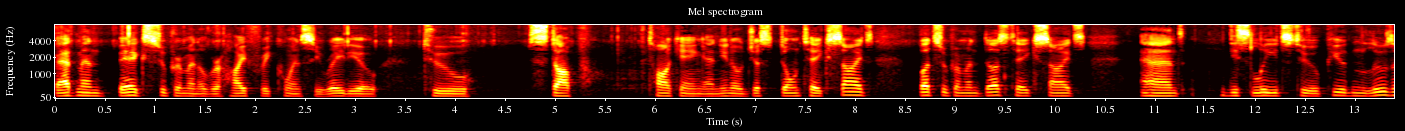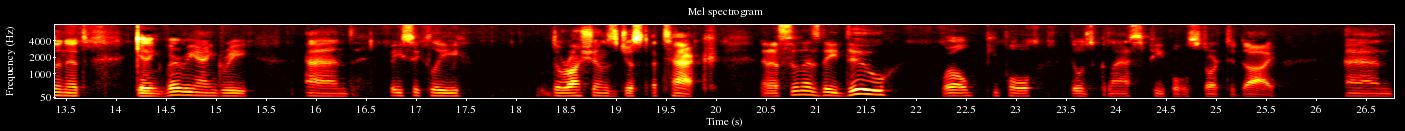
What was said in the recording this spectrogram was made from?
Batman begs Superman over high frequency radio to stop talking and you know just don't take sides but superman does take sides and this leads to putin losing it getting very angry and basically the russians just attack And as soon as they do, well, people, those glass people start to die. And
